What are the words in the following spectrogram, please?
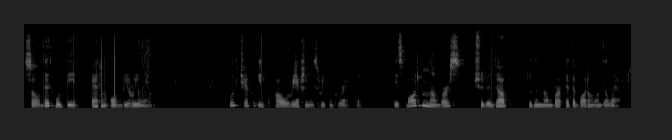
So that would be atom of beryllium. Quick check if our reaction is written correctly. These bottom numbers should add up to the number at the bottom on the left.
